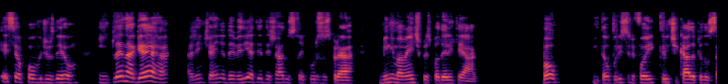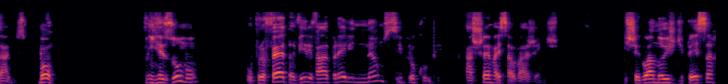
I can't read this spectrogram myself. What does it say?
esse é o povo judeu. Em plena guerra, a gente ainda deveria ter deixado os recursos para, minimamente, para eles poderem ter água. Bom, então por isso ele foi criticado pelos sábios. Bom, em resumo, o profeta vira e fala para ele: não se preocupe, Hashem vai salvar a gente. E chegou a noite de Pesach,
